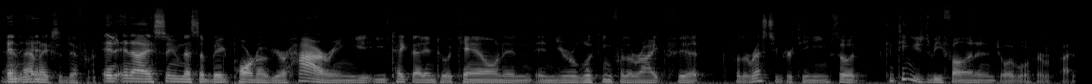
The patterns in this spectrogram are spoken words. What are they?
and, and that and, makes a difference. And, and I assume that's a big part of your hiring. You, you take that into account, and and you're looking for the right fit for the rest of your team, so it continues to be fun and enjoyable for everybody.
